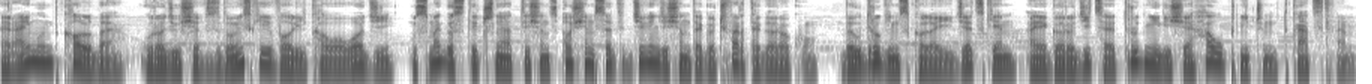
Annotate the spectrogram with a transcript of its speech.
Raimund Kolbe urodził się w Zduńskiej Woli koło Łodzi 8 stycznia 1894 roku. Był drugim z kolei dzieckiem, a jego rodzice trudnili się chałupniczym tkactwem.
